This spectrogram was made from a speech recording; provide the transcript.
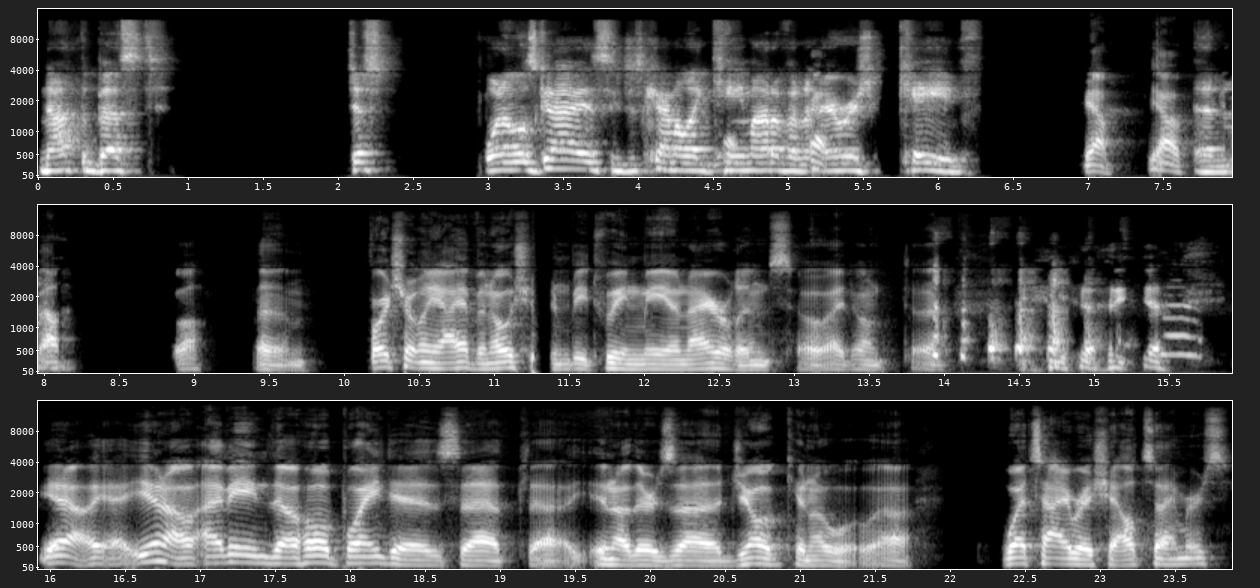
not the best. Just one of those guys who just kind of like came out of an Yeah. Irish cave. Yeah. Yeah. And well, well um, fortunately, I have an ocean between me and Ireland, so I don't. Uh, yeah, you know, I mean, the whole point is that uh, you know, there's a joke. You know, uh, what's Irish Alzheimer's?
